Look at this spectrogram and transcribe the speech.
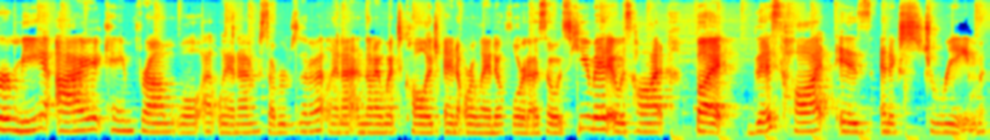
for me, I came from, well, Atlanta, suburbs of Atlanta, and then I went to college in Orlando, Florida. So it was humid, it was hot, but this hot is an extreme.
